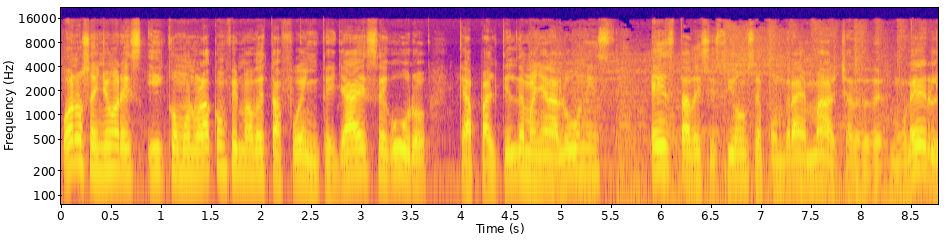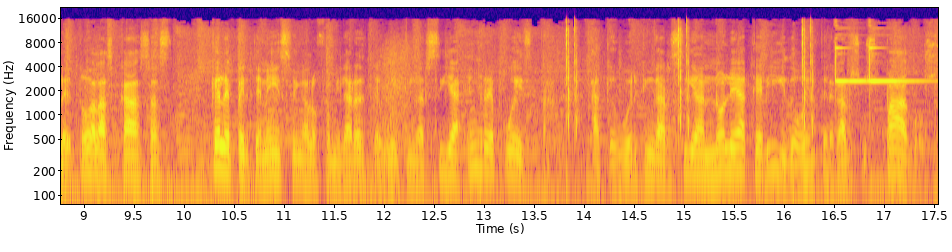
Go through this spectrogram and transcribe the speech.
Bueno, señores, y como no lo ha confirmado esta fuente, ya es seguro que a partir de mañana lunes esta decisión se pondrá en marcha de desmolerle todas las casas que le pertenecen a los familiares de Wilkin García en respuesta a que Wilkin García no le ha querido entregar sus pagos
